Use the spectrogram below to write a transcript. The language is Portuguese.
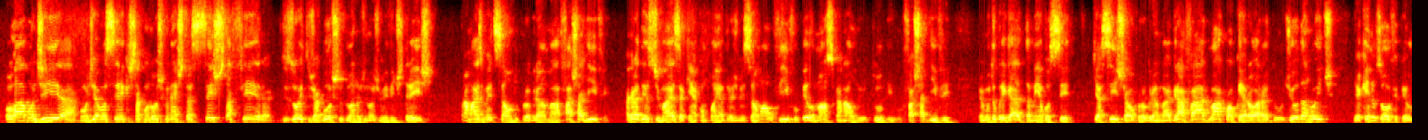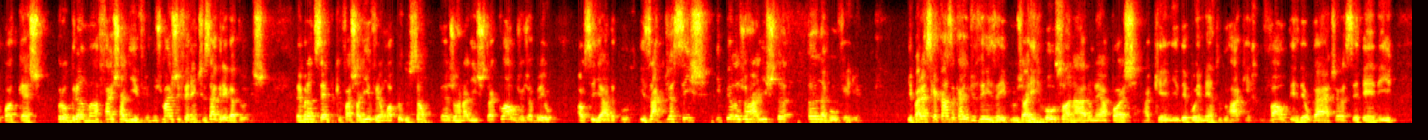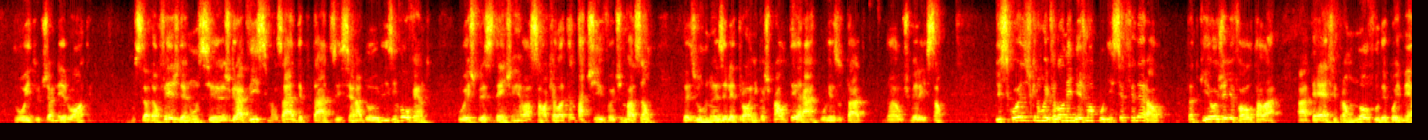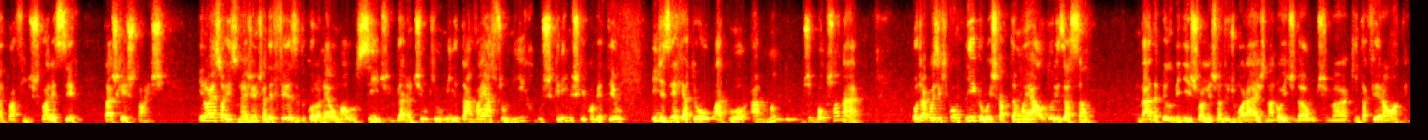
Olá, bom dia! Bom dia a você que está conosco nesta sexta-feira, 18 de agosto do ano de 2023, para mais uma edição do programa Faixa Livre. Agradeço demais a quem acompanha a transmissão ao vivo pelo nosso canal no YouTube, o Faixa Livre. E muito obrigado também a você que assiste ao programa gravado a qualquer hora do dia ou da noite e a quem nos ouve pelo podcast Programa Faixa Livre, nos mais diferentes agregadores. Lembrando sempre que Faixa Livre é uma produção da jornalista Cláudia de Abreu, auxiliada por Isaac de Assis e pela jornalista Ana Gouveia. E parece que a casa caiu de vez aí para o Jair Bolsonaro, né? Após aquele depoimento do hacker Walter Delgatti, a CPMI, do 8 de janeiro ontem. O cidadão fez denúncias gravíssimas a deputados e senadores envolvendo o ex-presidente em relação àquela tentativa de invasão das urnas eletrônicas para alterar o resultado da última eleição. Disse coisas que não revelou nem mesmo a Polícia Federal. Tanto que hoje ele volta lá à ATF para um novo depoimento a fim de esclarecer tais questões. E não é só isso, né, gente? A defesa do coronel Mauro Cid garantiu que o militar vai assumir os crimes que cometeu e dizer que atuou, atuou a mando de Bolsonaro. Outra coisa que complica o ex-capitão é a autorização dada pelo ministro Alexandre de Moraes na noite da última quinta-feira, ontem,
